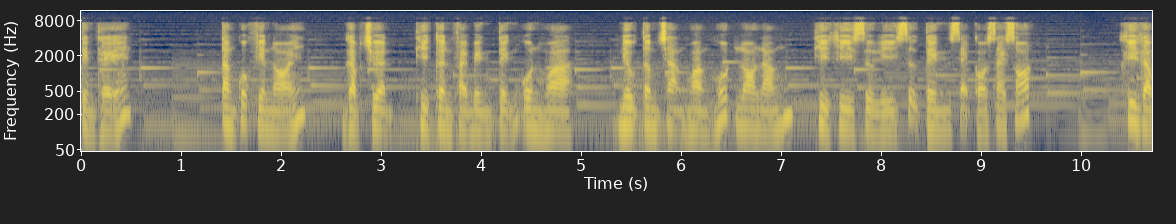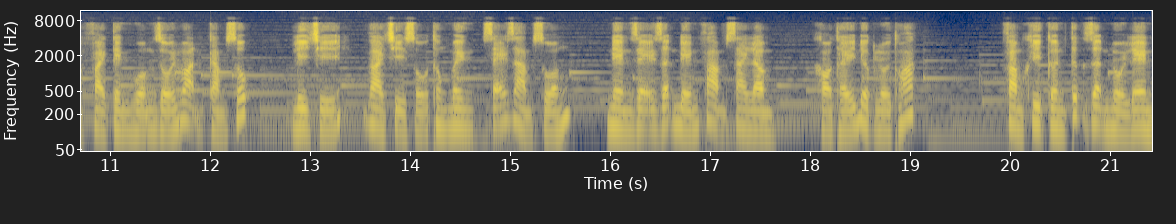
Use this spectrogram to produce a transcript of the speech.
tình thế. Tăng Quốc Phiên nói, gặp chuyện thì cần phải bình tĩnh ôn hòa, nếu tâm trạng hoảng hốt lo lắng thì khi xử lý sự tình sẽ có sai sót. Khi gặp phải tình huống rối loạn cảm xúc, lý trí và chỉ số thông minh sẽ giảm xuống, nên dễ dẫn đến phạm sai lầm, khó thấy được lối thoát. Phàm khi cơn tức giận nổi lên,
